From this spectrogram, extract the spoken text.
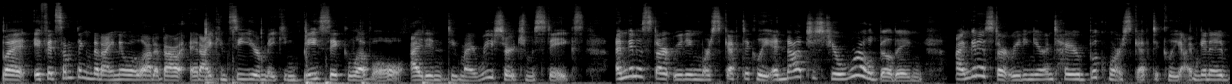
But if it's something that i know a lot about and i can see you're making basic level i didn't do my research mistakes i'm going to start reading more skeptically and not just your world building. I'm going to start reading your entire book more skeptically. I'm going to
